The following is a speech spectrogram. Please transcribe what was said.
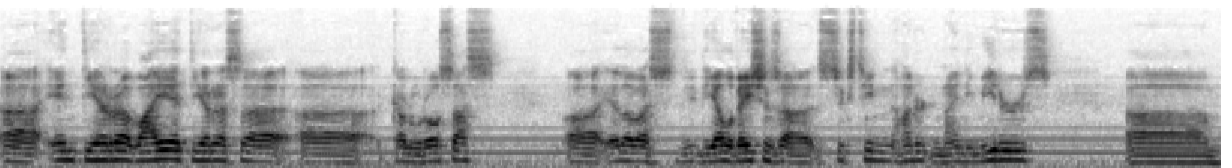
uh, en tierra valle, tierras uh, uh, calurosas. Uh, elevas, the, the elevation's uh, 1,690 meters. Um,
